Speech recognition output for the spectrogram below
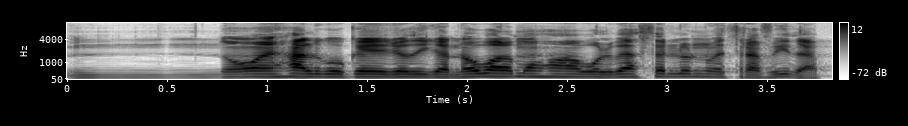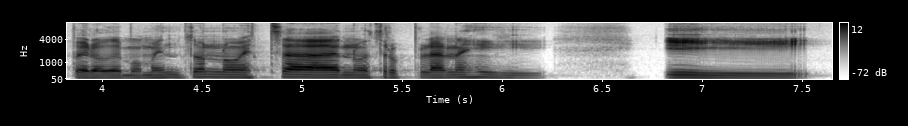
no es algo que yo diga, no vamos a volver a hacerlo en nuestras vidas, pero de momento no está en nuestros planes y, y,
